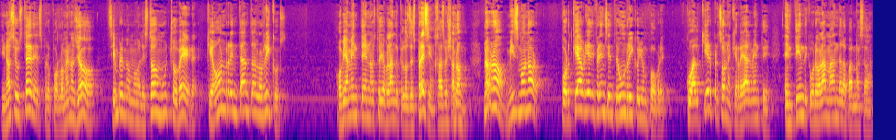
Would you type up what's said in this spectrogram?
Y no sé ustedes, pero por lo menos yo siempre me molestó mucho ver que honren tanto a los ricos. Obviamente no estoy hablando que los desprecien, Hasbe Shalom. No, no, mismo honor. ¿Por qué habría diferencia entre un rico y un pobre? Cualquier persona que realmente entiende que Boreolá manda la parnasá,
